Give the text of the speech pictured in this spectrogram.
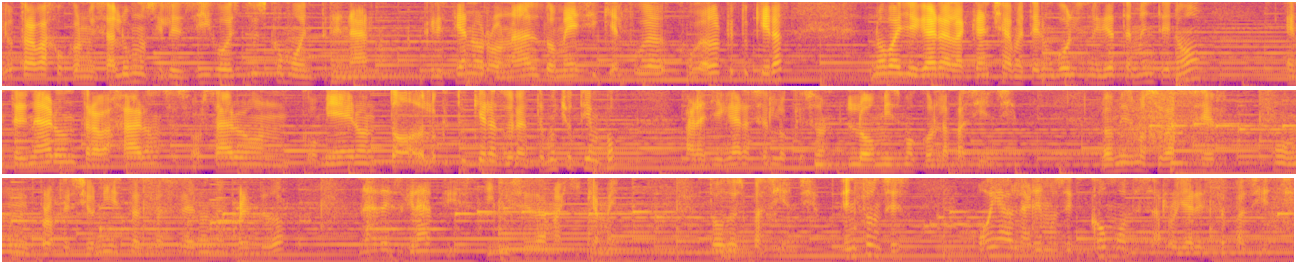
Yo trabajo con mis alumnos y les digo, esto es como entrenar. Cristiano Ronaldo, Messi, que el jugador que tú quieras, no va a llegar a la cancha a meter un gol inmediatamente, no. Entrenaron, trabajaron, se esforzaron, comieron, todo lo que tú quieras durante mucho tiempo para llegar a ser lo que son. Lo mismo con la paciencia. Lo mismo si vas a ser un profesionista, si vas a ser un emprendedor. Nada es gratis y ni se da mágicamente todo es paciencia. Entonces, hoy hablaremos de cómo desarrollar esta paciencia.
